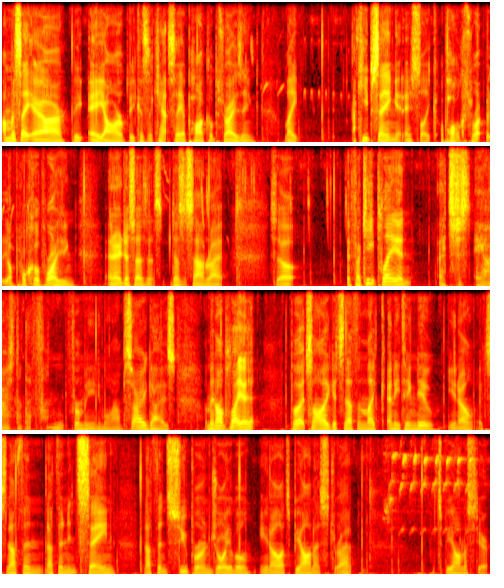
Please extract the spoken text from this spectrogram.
I'm gonna say AR, AR, because I can't say Apocalypse Rising. Like, I keep saying it, it's like, Apocalypse, Apocalypse Rising, and it just doesn't, doesn't sound right. So, if I keep playing, it's just, AR is not that fun for me anymore. I'm sorry, guys. I mean, I'll play it, but it's not like it's nothing like anything new, you know? It's nothing, nothing insane, nothing super enjoyable, you know? Let's be honest, right? Let's be honest here.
